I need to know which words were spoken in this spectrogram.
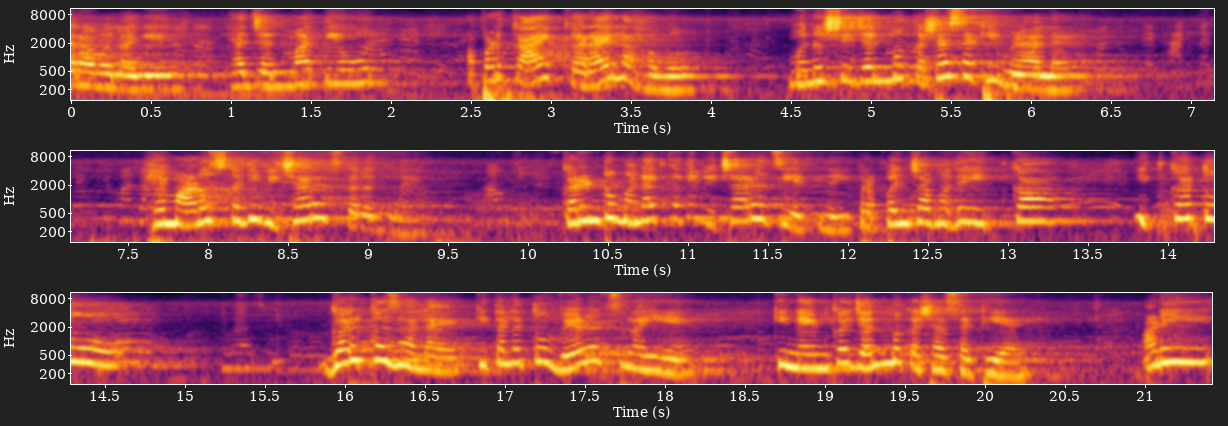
करावं लागेल? ह्या जन्मात येऊन आपण काय करायला हवं? मनुष्य जन्म कशासाठी मिळालाय? हे माणूस कधी विचारच करत नाही. कारण तो मनात कधी विचारच येत नाही. प्रपंचामध्ये इतका इतका तो गर्क झालाय की त्याला तो वेळच नाही आहे की नेमकं जन्म कशासाठी आहे. आणि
